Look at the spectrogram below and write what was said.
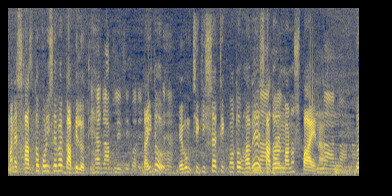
মানে স্বাস্থ্য পরিষেবার গাফিলতি। হ্যাঁ গাফিলিতি করে। তাই তো? হ্যাঁ। এবং চিকিৎসা ঠিকমতো ভাবে সাধারণ মানুষ পায় না। না না না। তো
